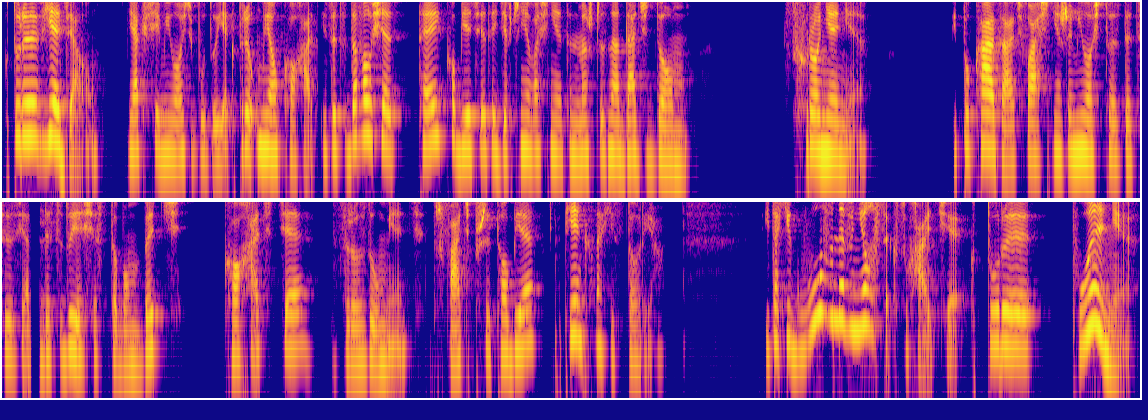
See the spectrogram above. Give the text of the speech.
który wiedział, jak się miłość buduje, który umiał kochać. I zdecydował się tej kobiecie, tej dziewczynie, właśnie ten mężczyzna dać dom, schronienie i pokazać właśnie, że miłość to jest decyzja. Decyduje się z tobą być, kochać cię, zrozumieć, trwać przy tobie. Piękna historia. I taki główny wniosek, słuchajcie, który płynie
